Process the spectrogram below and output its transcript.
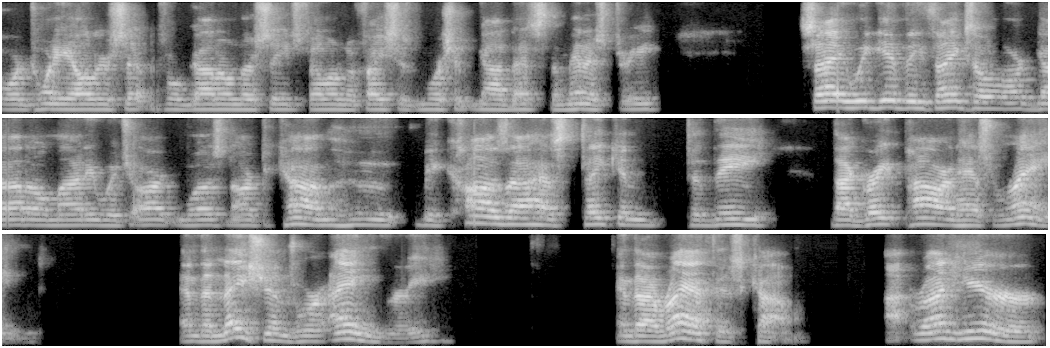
Four and 20 elders sat before God on their seats, fell on their faces, worshiped God. That's the ministry. Saying, We give thee thanks, O Lord God Almighty, which art and was and art to come, who, because thou hast taken to thee thy great power and hast reigned, and the nations were angry, and thy wrath is come. I, right here,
